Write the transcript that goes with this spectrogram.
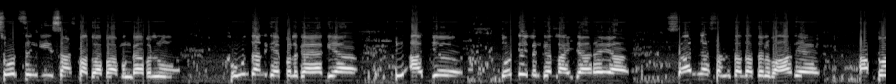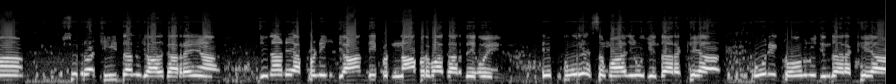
ਸੁਰ ਸੰਗੀਤ ਸੰਸਥਾ ਦੁਆਬਾ ਬੰਗਾ ਵੱਲੋਂ ਖੂਨਦਾਨ ਕੈਂਪ ਲਗਾਇਆ ਗਿਆ ਤੇ ਅੱਜ ਦੁੱਧ ਲੰਗਰ ਲਾਏ ਜਾ ਰਹੇ ਆ। ਸਾਰੀਆਂ ਸੰਗਤਾਂ ਦਾ ਧੰਨਵਾਦ ਹੈ। ਆਪਾਂ ਸ਼ੁਕਰਾ ਸ਼ਹੀਦਾਂ ਨੂੰ ਯਾਦ ਕਰ ਰਹੇ ਹਾਂ, ਜਿਨ੍ਹਾਂ ਨੇ ਆਪਣੀ ਜਾਨ ਦੀ ਨਾ ਪਰਵਾਹ ਕਰਦੇ ਹੋਏ ਇਹ ਪੂਰੇ ਸਮਾਜ ਨੂੰ ਜਿੰਦਾ ਰੱਖਿਆ, ਪੂਰੀ ਕੌਮ ਨੂੰ ਜਿੰਦਾ ਰੱਖਿਆ।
